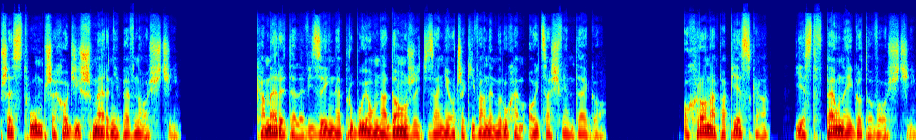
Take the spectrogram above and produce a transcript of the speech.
przez tłum przechodzi szmer niepewności. Kamery telewizyjne próbują nadążyć za nieoczekiwanym ruchem Ojca Świętego. Ochrona papieska jest w pełnej gotowości.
